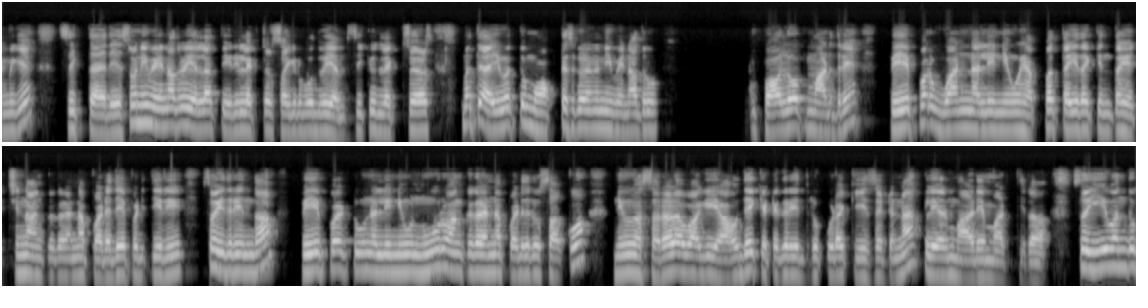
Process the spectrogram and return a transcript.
ನಿಮಗೆ ಸಿಗ್ತಾ ಇದೆ. ಸೊ ನೀವೇನಾದರೂ ಎಲ್ಲ ಥಿಯರಿ ಲೆಕ್ಚರ್ಸ್ ಆಗಿರ್ಬೋದು ಎಂ ಸಿ ಕ್ಯೂ ಲೆಕ್ಚರ್ಸ್ ಮತ್ತೆ ಐವತ್ತು ಮಾಕ್ ಟೆಸ್ಟ್ಗಳನ್ನು ನೀವೇನಾದರೂ ಫಾಲೋ ಅಪ್ ಮಾಡಿದ್ರೆ ಪೇಪರ್ ಒನ್ನಲ್ಲಿ ನೀವು ಎಪ್ಪತ್ತೈದಕ್ಕಿಂತ ಹೆಚ್ಚಿನ ಅಂಕಗಳನ್ನು ಪಡೆದೇ ಪಡಿತೀರಿ. ಸೊ ಇದರಿಂದ ಪೇಪರ್ ಟೂನಲ್ಲಿ ನೀವು ನೂರು ಅಂಕಗಳನ್ನು ಪಡೆದರೂ ಸಾಕು. ನೀವು ಸರಳವಾಗಿ ಯಾವುದೇ ಕೆಟಗರಿ ಇದ್ದರೂ ಕೂಡ ಕೆ ಸೆಟನ್ನು ಕ್ಲಿಯರ್ ಮಾಡೇ ಮಾಡ್ತೀರಾ. ಸೊ ಈ ಒಂದು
